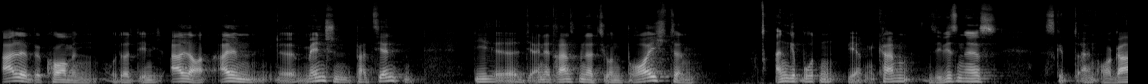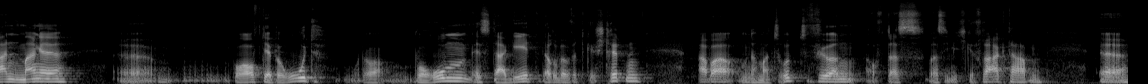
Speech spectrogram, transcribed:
alle bekommen oder den nicht alle, allen äh, Menschen, Patienten, die, äh, die eine Transplantation bräuchten, angeboten werden kann. Sie wissen es, es gibt einen Organmangel, äh, worauf der beruht oder worum es da geht, darüber wird gestritten. Aber um nochmal zurückzuführen auf das, was Sie mich gefragt haben, äh,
